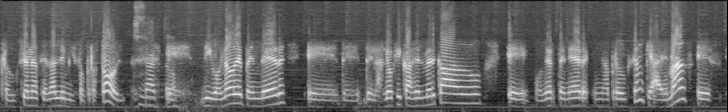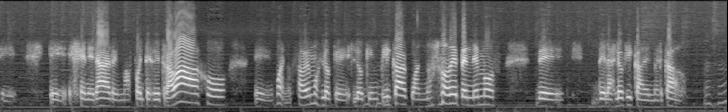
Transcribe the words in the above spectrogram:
producción nacional de misoprostol. Exacto. Eh, digo, no depender eh, de, de las lógicas del mercado, eh, poder tener una producción que además es eh, eh, generar más fuentes de trabajo. eh, bueno, sabemos lo que lo que implica cuando no dependemos de, de las lógicas del mercado. Ujú.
